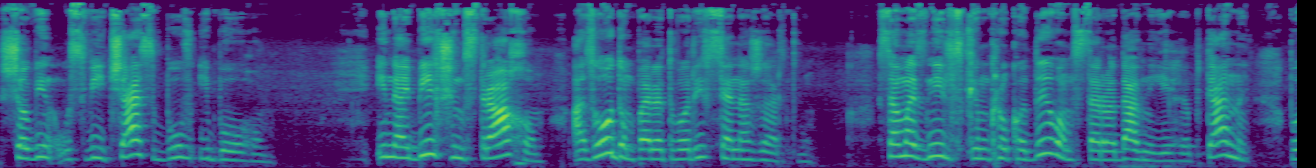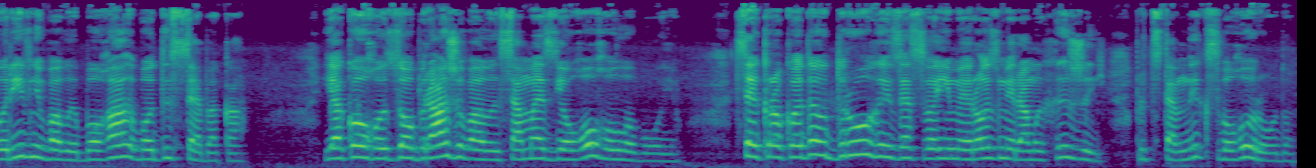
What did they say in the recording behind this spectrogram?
що він у свій час був і богом і найбільшим страхом, а згодом перетворився на жертву. Саме з нільським крокодилом стародавні єгиптяни порівнювали бога води Себека, якого зображували саме з його головою. Цей крокодил другий за своїми розмірами хижий, представник свого роду.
